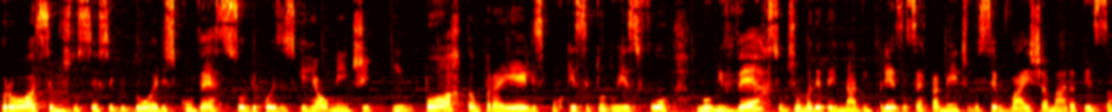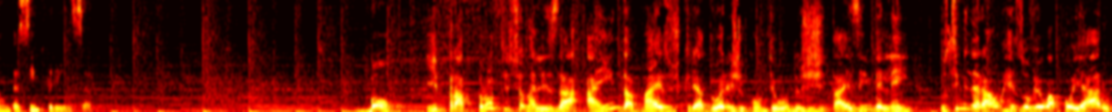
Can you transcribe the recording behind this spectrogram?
próximos dos seus seguidores, converse sobre coisas que realmente importam para eles, porque se tudo isso for no universo de uma determinada empresa, certamente você vai chamar a atenção dessa empresa. Bom, e para profissionalizar ainda mais os criadores de conteúdos digitais em Belém, o Semineral resolveu apoiar o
